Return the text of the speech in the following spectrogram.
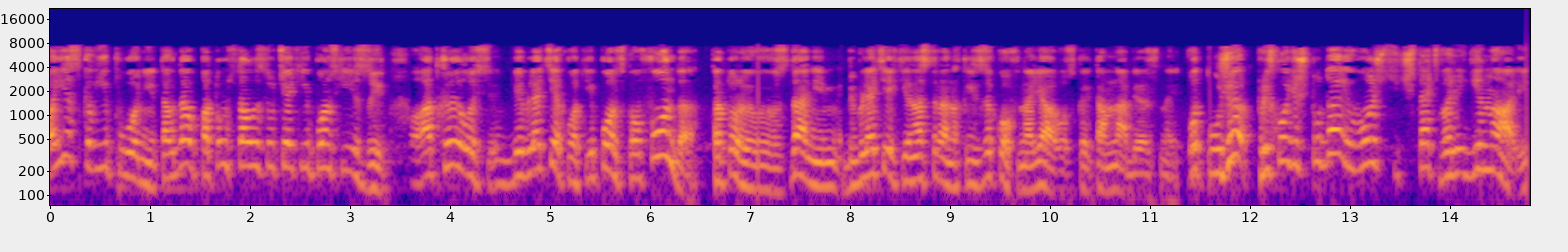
поездка в Японию, тогда потом стал изучать японский язык. Открылась библиотека вот японского фонда, который в здании библиотеки иностранных языков на Яровской там набережной. Вот уже приходишь туда и можете читать в оригинале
